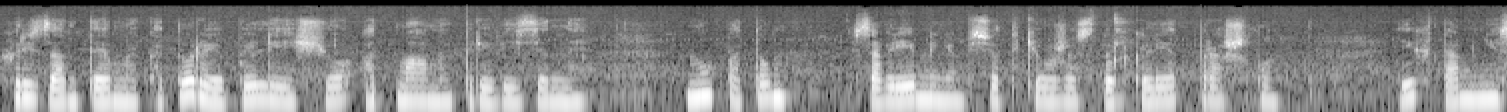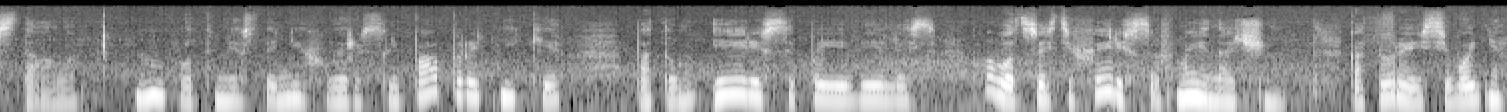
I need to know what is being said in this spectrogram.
хризантемы, которые были еще от мамы привезены. Ну, потом со временем все-таки уже столько лет прошло, их там не стало. Ну вот вместо них выросли папоротники, потом ирисы появились. Ну вот с этих ирисов мы и начнем, которые сегодня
